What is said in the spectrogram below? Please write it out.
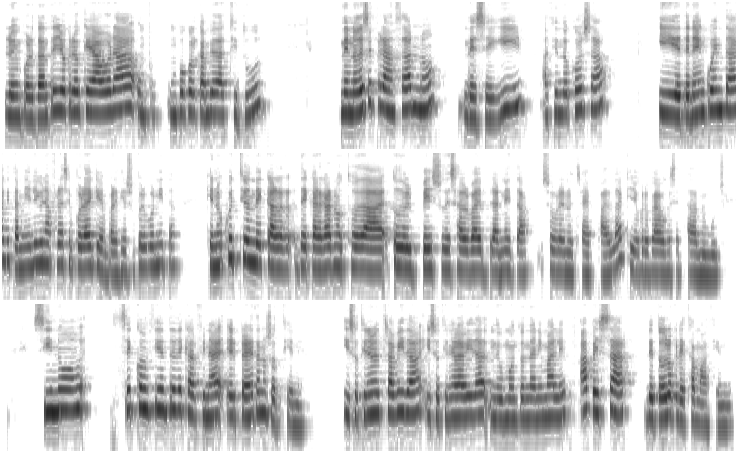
lo importante yo creo que ahora un, un poco el cambio de actitud, de no desesperanzarnos, de seguir haciendo cosas y de tener en cuenta que también leí una frase por ahí que me pareció súper bonita, que no es cuestión de, cargarnos todo el peso de salvar el planeta sobre nuestras espaldas, que yo creo que es algo que se está dando mucho, sino ser consciente de que al final el planeta nos sostiene y sostiene nuestra vida y sostiene la vida de un montón de animales a pesar de todo lo que le estamos haciendo.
